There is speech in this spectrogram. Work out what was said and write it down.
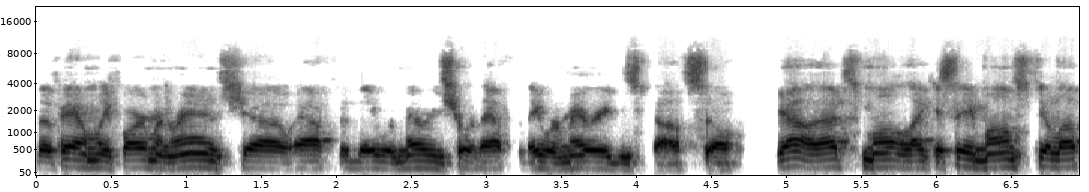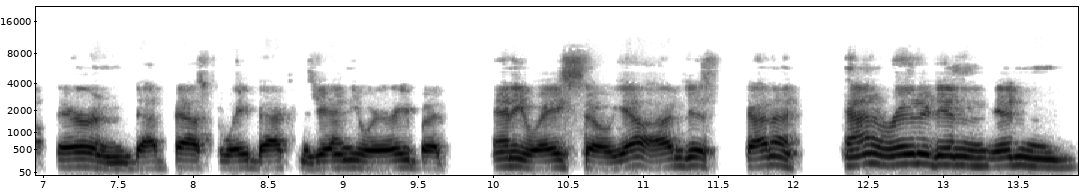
the family farm and ranch uh, after they were married, short after they were married and stuff. So, yeah, that's mom. Like I say, mom's still up there and dad passed away back in January. But anyway, so yeah, I'm just kind of, kind of rooted in, in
